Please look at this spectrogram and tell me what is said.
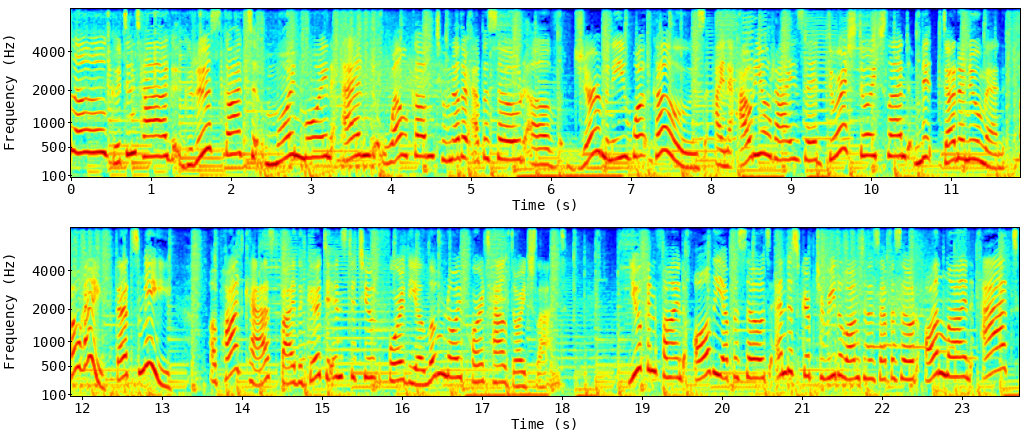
Hello, guten Tag, grüß Gott, moin moin, and welcome to another episode of Germany What Goes, eine Audioreise durch Deutschland mit Dana Newman. Oh hey, that's me, a podcast by the Goethe Institute for the Alumni Portal Deutschland. You can find all the episodes and a script to read along to this episode online at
